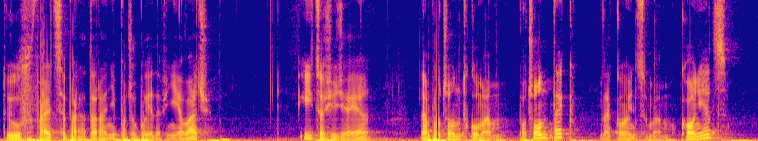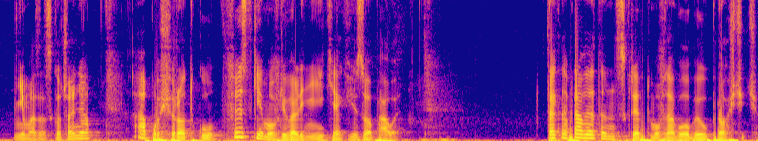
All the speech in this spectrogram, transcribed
Tu już file separatora nie potrzebuję definiować. I co się dzieje? Na początku mam początek, na końcu mam koniec, nie ma zaskoczenia, a po środku wszystkie możliwe linijki, jakie się złapały. Tak naprawdę ten skrypt można byłoby uprościć.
